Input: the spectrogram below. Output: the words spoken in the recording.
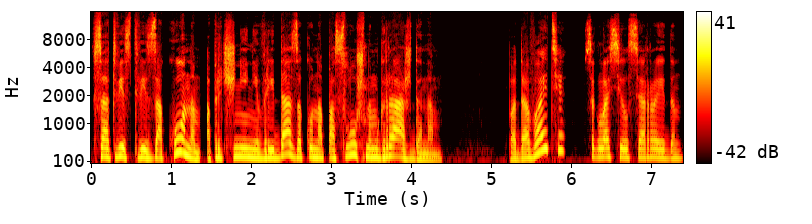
в соответствии с законом о причинении вреда законопослушным гражданам». «Подавайте», — согласился Рейден.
